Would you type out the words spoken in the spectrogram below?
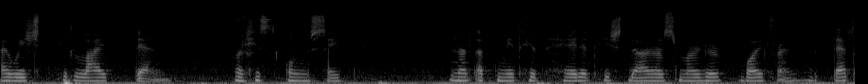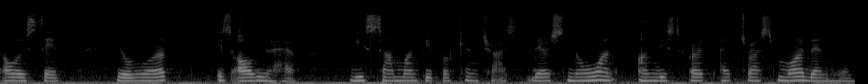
I wished he'd lied then, for his own sake. Not admit he'd hated his daughter's murdered boyfriend, but dad always said, Your word is all you have. Be someone people can trust. There's no one on this earth I trust more than him.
